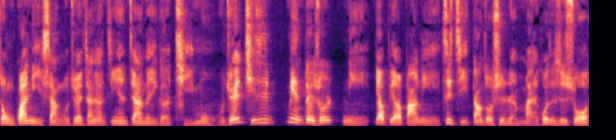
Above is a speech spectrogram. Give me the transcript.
总观以上，我觉得讲讲今天这样的一个题目，我觉得其实面对说你要不要把你自己当做是人脉，或者是说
